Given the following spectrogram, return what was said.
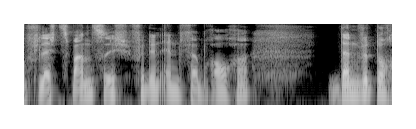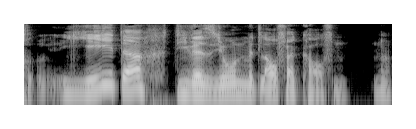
vielleicht 20 für den Endverbraucher, dann wird doch jeder die Version mit Laufwerk kaufen. Ne?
